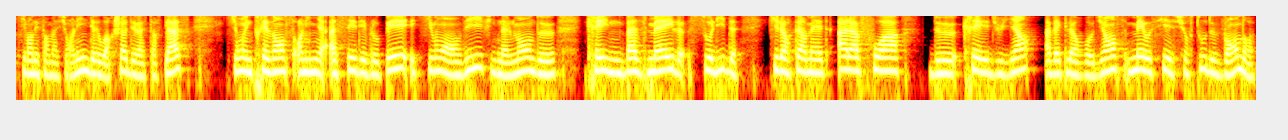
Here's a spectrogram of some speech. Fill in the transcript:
qui vendent des formations en ligne, des workshops, des masterclass, qui ont une présence en ligne assez développée et qui ont envie finalement de créer une base mail solide qui leur permette à la fois de créer du lien avec leur audience, mais aussi et surtout de vendre.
